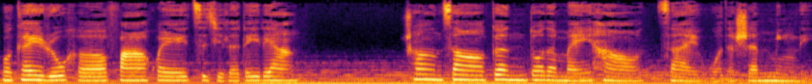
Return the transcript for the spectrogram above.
我可以如何发挥自己的力量？创造更多的美好在我的生命里。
